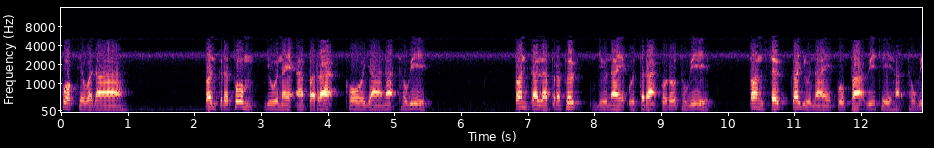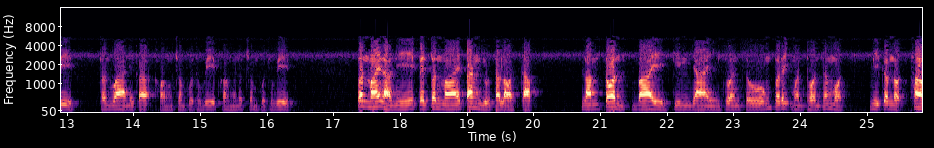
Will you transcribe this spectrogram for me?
พวกเทวดา ต้นกระทุ่มอยู่ในอปรโคยานทวีป ต้นกาลประพฤกอยู่ในอุตรกุรุทวีป ต้นซึกก็อยู่ในปุพวิเทหทวีป ต้นว่านี่ก็ของชมพูทวีปของมนุษย์ชมพูทวีป ต้นไม้เหล่านี้เป็นต้นไม้ตั้งอยู่ตลอดกับ ลำต้นใบกิ่งใหญ่ส่วนสูงปริมณฑลทั้งหมด มีกำหนดเท่า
